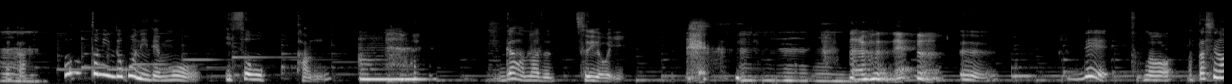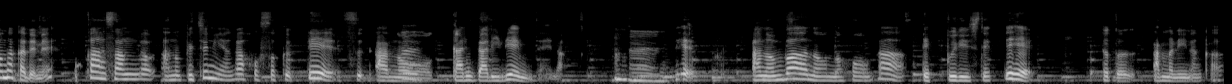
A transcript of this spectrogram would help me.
なんかにどこにでもいそう感うん。がまず強い。うん。なるほどね。うん。うん、でその私の中でねお母さんがあのペチュニアが細くてすあの、ガリガリでみたいな。うん。であのバーノンの方がでっぷりしててちょっとあんまりなんか、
